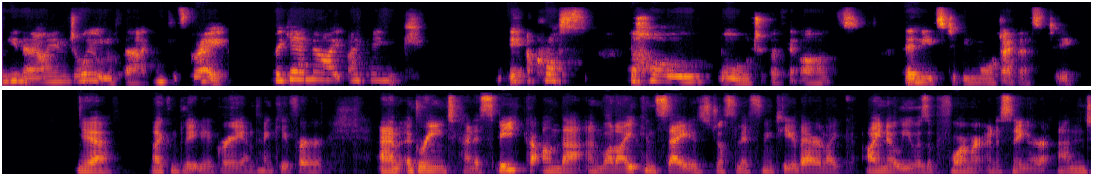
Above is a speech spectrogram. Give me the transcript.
you know, I enjoy all of that. I think it's great. But yeah, no, I, I think it, across the whole board of the arts, there needs to be more diversity. Yeah, I completely agree. And thank you for um, agreeing to kind of speak on that. And what I can say is just listening to you there, like, I know you as a performer and a singer, and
